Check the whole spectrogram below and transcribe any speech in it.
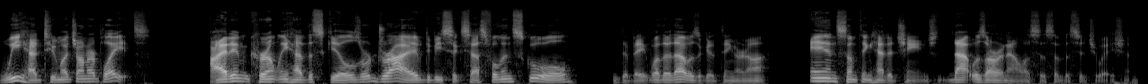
We had too much on our plates. I didn't currently have the skills or drive to be successful in school, debate whether that was a good thing or not, and something had to change. That was our analysis of the situation.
